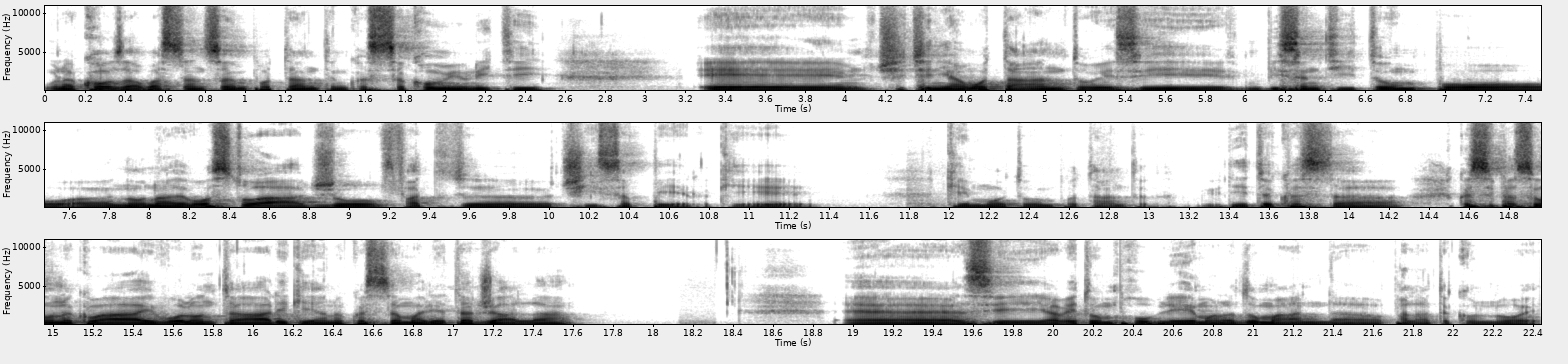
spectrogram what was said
una, cosa abbastanza importante in questa community e ci teniamo tanto e se vi sentite un po' uh, non al vostro agio fateci sapere che, che, è molto importante. Vedete questa, queste persone qua, i volontari che hanno questa maglietta gialla, eh, se avete un problema, una domanda, parlate con noi,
